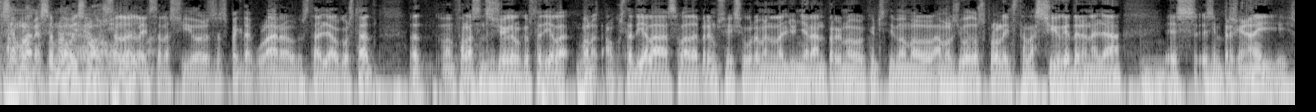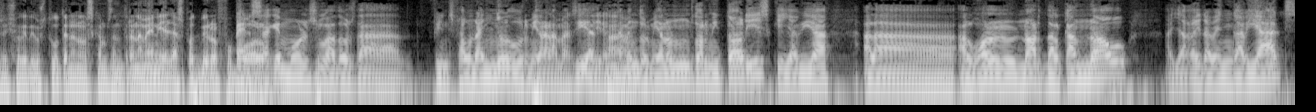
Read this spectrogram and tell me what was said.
sembla, sembla molt més bé, lògic. La, eh? la instal·lació és espectacular. El que està allà al costat eh, em fa la sensació que al costat hi ha la, bueno, al costat hi ha la sala de premsa i segurament l'allunyaran perquè no coincidim amb, el, amb els jugadors, però la instal·lació que tenen allà Mm. és, és impressionant i és això que dius tu, tenen els camps d'entrenament i allà es pot viure el futbol. Pensa que molts jugadors de... fins fa un any no dormien a la Masia, directament, Ah. dormien en uns dormitoris que hi havia a la... al gol nord del Camp Nou, allà gairebé engaviats,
